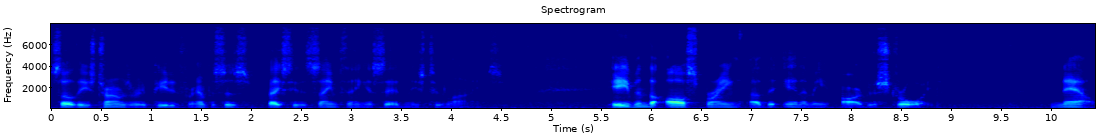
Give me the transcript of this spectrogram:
So these terms are repeated for emphasis. Basically, the same thing is said in these two lines. Even the offspring of the enemy are destroyed. Now,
